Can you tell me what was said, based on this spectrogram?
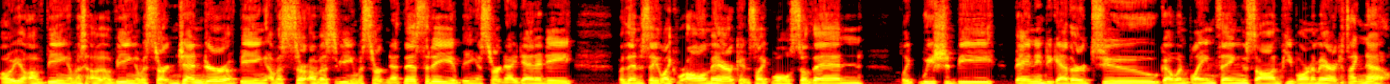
oh, yeah, of being of a, of being of a certain gender, of being of a of us being of a certain ethnicity, of being a certain identity but then say like we're all Americans, like well, so then like we should be banding together to go and blame things on people aren't Americans. Like no,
